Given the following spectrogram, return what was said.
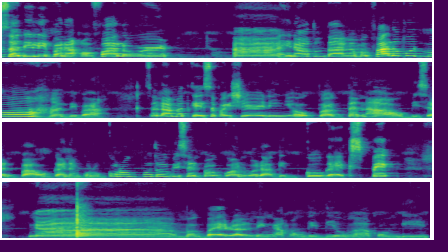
sa dili pa na akong follower. Ah, hinaut unta nga mag-follow pud mo, di ba? Salamat kayo sa pag-share ninyo og pagtan-aw. Bisan pa og kanang kurog-kurog po to, bisan pa og kuan wala gid ko ga-expect nga mag-viral ning akong video nga akong gi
